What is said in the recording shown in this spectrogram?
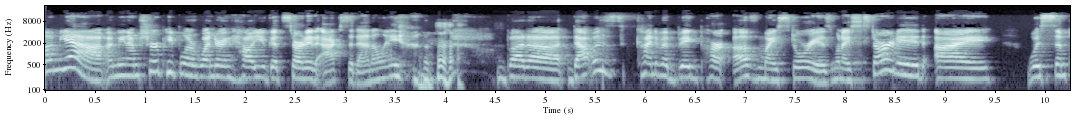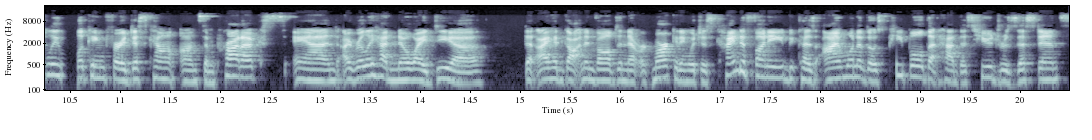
Um, yeah, I mean, I'm sure people are wondering how you get started accidentally. but uh, that was kind of a big part of my story is when I started, I was simply looking for a discount on some products, and I really had no idea that I had gotten involved in network marketing, which is kind of funny because I'm one of those people that had this huge resistance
